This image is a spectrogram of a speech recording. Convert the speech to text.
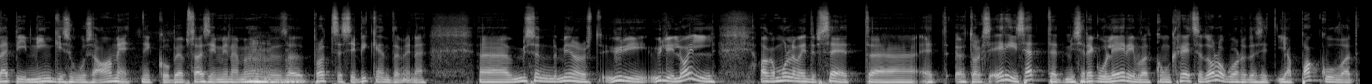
läbi mingisuguse ametniku, peab see asi minema mm, -hmm. protsessi pikendamine. Eh, mis on minu arust üli, üliloll, aga mulle meeldib see, et et, et oleks erisätted, mis reguleerivad konkreetseid olukordasid ja pakuvad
